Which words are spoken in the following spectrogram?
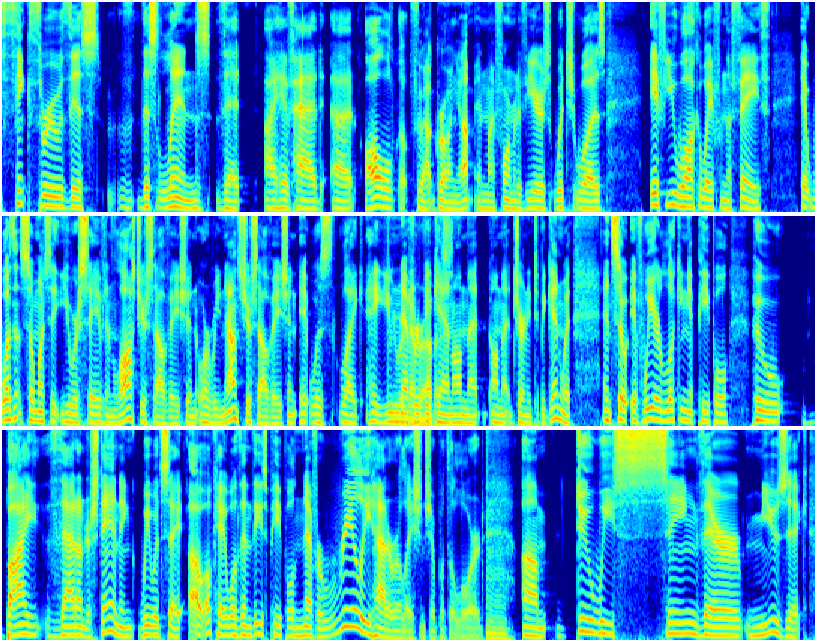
think through this this lens that I have had uh, all throughout growing up in my formative years, which was if you walk away from the faith, it wasn't so much that you were saved and lost your salvation or renounced your salvation. It was like, hey, you, You never, never began on that on that journey to begin with. And so if we are looking at people who by that understanding, we would say, oh, okay, well, then these people never really had a relationship with the Lord. Um, do we sing their music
